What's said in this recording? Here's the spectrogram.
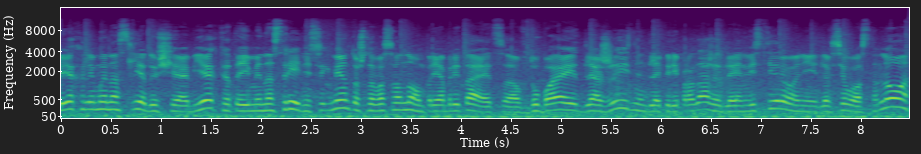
Приехали мы на следующий объект. Это именно средний сегмент, то, что в основном приобретается в Дубае для жизни, для перепродажи, для инвестирования и для всего остального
